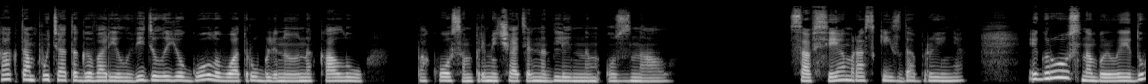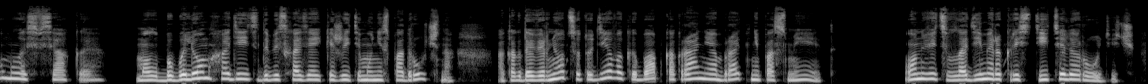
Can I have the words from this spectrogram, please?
Как там Путята говорил, видел ее голову, отрубленную на колу, по косам примечательно длинным узнал. Совсем раскис Добрыня. И грустно было, и думалось всякое. Мол, бобылем ходить, да без хозяйки жить ему несподручно, а когда вернется, то девок и баб, как ранее, брать не посмеет. Он ведь Владимира Крестителя родич —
